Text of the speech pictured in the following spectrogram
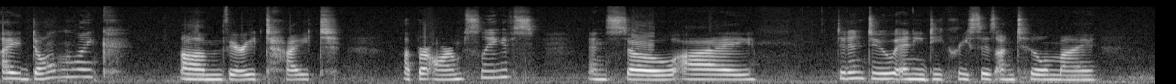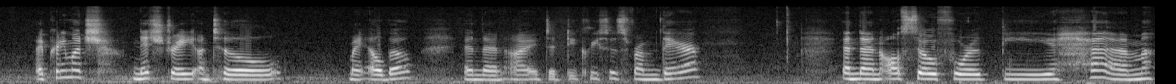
I don't like um, very tight upper arm sleeves. And so I didn't do any decreases until my, I pretty much knit straight until my elbow. And then I did decreases from there. And then also for the hem,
